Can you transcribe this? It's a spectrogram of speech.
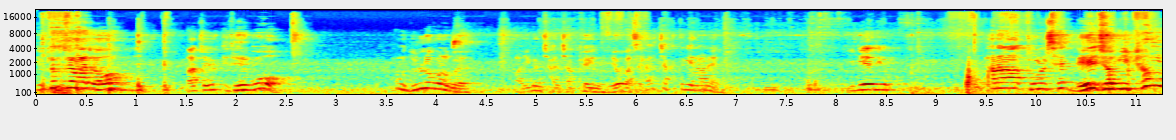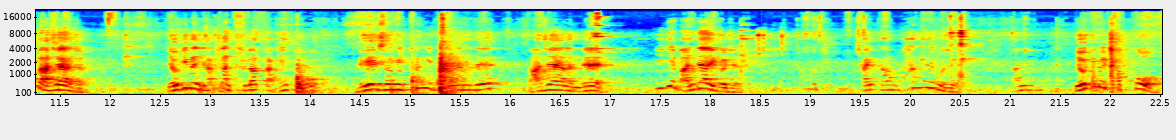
이게 평평하죠? 맞죠? 이렇게 되고 한번 눌러보는 거예요. 아, 이건 잘 잡혀있네. 여기가 살짝 뜨긴 하네요. 이게 지금 하나, 둘, 셋, 네 점이 평이 맞아야죠. 여기는 약간 들어갔다 해도 네 점이 평이 맞는데 맞아야 하는데 이게 맞냐 이거죠. 한번 자기가 한번 확인해 보세요. 아니 여기를 잡고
